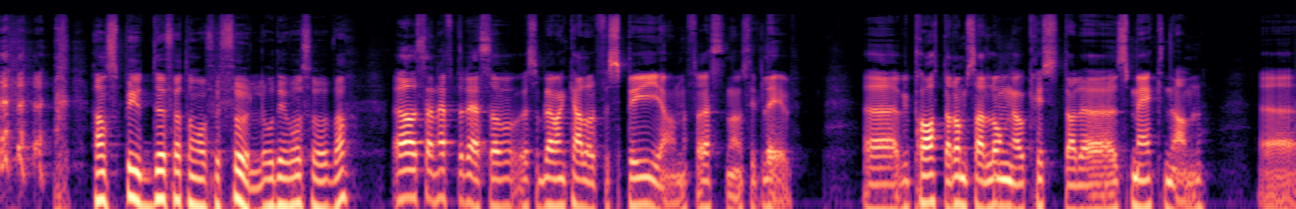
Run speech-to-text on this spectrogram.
han spydde för att han var för full. Och det var så, va? Ja, sen efter det så, så blev han kallad för spyan för resten av sitt liv. Eh, vi pratade om så här långa och krystade smeknamn. Eh,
